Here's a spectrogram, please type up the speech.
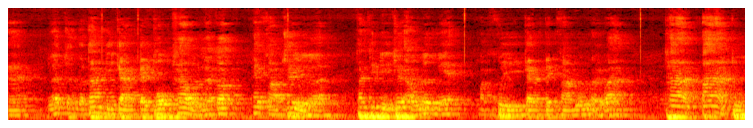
นะแล้วจนกระทั่งมีการไปพบเข้าแล้วก็ให้ความช่วยเหลือ ท่านที่ดีช่วยเอาเรื่องนี้มาคุยกันเป็นความรู้หน่อยว่า ถ้าป้าถูก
